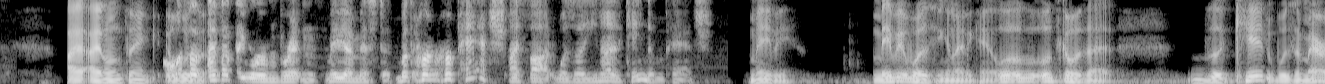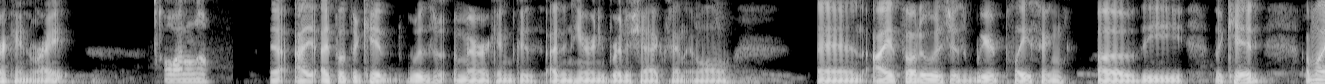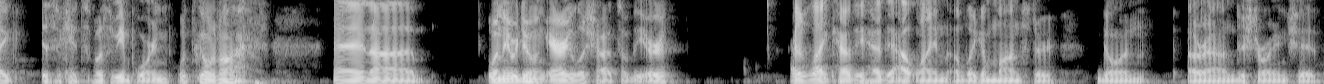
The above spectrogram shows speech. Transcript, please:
I I don't think it Oh, I was. thought, I thought they were in Britain. Maybe I missed it. But her her patch, I thought, was a United Kingdom patch. Maybe. Maybe it was United Kingdom. Let's, let's go with that. The kid was American, right? Oh, I don't know. Yeah, I, I thought the kid was American because I didn't hear any British accent at all, and I thought it was just weird placing of the the kid. I'm like, is the kid supposed to be important? What's going on? and uh, when they were doing aerial shots of the Earth, I like how they had the outline of like a monster going around destroying shit,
